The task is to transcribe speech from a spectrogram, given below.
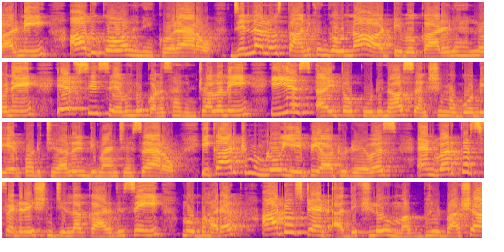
వారిని ఆదుకోవాలని కోరారు. జిల్లాలో స్థానిక స్థానికంగా ఉన్న ఆర్టీఓ కార్యాలయంలోనే ఎఫ్సి సేవలు కొనసాగించాలని ఈఎస్ఐతో కూడిన సంక్షేమ బోర్డు ఏర్పాటు చేయాలని డిమాండ్ చేశారు. ఈ కార్యక్రమంలో AP auto drivers and workers federation జిల్లా కార్యదర్శి ముబారక్ ఆటో స్టాండ్ అధ్యక్షులు మక్బల్ బాషా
